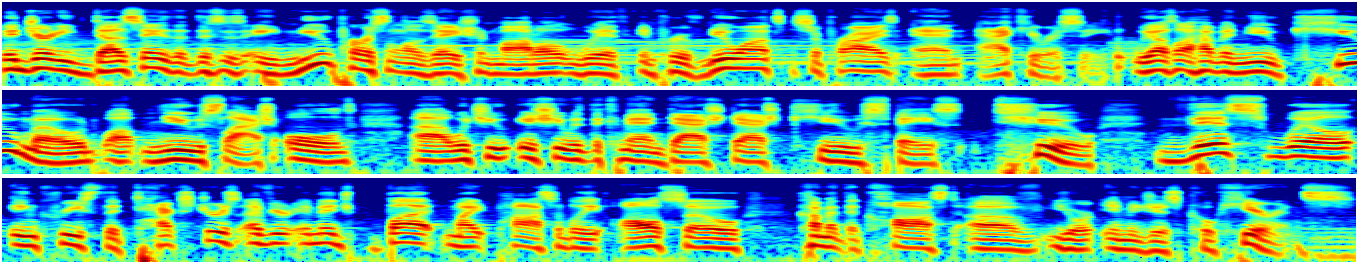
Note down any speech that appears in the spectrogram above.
Midjourney does say that this is a new personalization model with improved nuance, surprise, and accuracy. We also have a new Q mode, well, new slash old, uh, which you issue with the command dash dash Q space two. This will increase the textures of your image, but might possibly also come at the cost of your image's coherence.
